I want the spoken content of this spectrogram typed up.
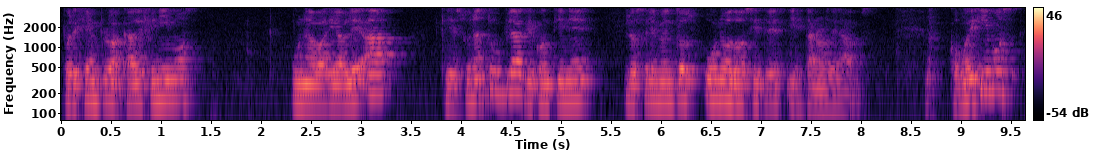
Por ejemplo, acá definimos una variable a que es una tupla que contiene los elementos 1, 2 y 3 y están ordenados. Como dijimos,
